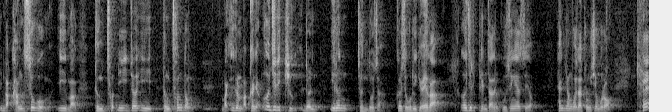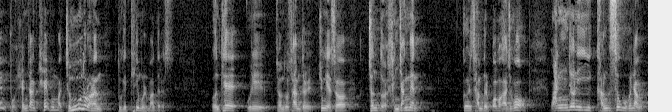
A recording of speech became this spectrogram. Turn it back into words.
이 막 강서구, 이 막 등촌, 이 저 이 등촌동, 막 이걸 막 그냥 어지럽히는 이런 전도자. 그래서 우리 교회가 어지럽히는 자들을 구성했어요. 행정보자 중심으로 캠프, 현장 캠프만 전문으로 하는 두 개 팀을 만들었어요. 은퇴 우리 전도사님들 중에서 전도 현장맨 그 사람들을 뽑아가지고 완전히 이 강서구 그냥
